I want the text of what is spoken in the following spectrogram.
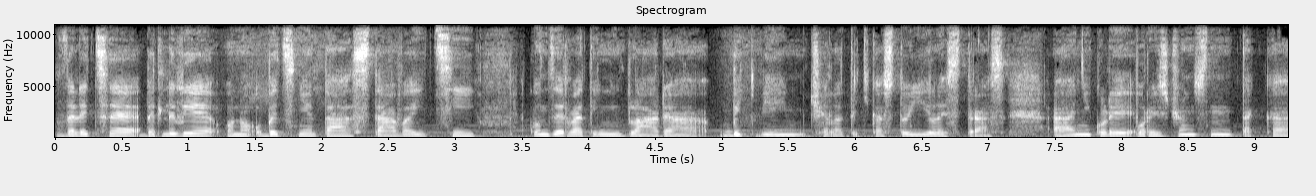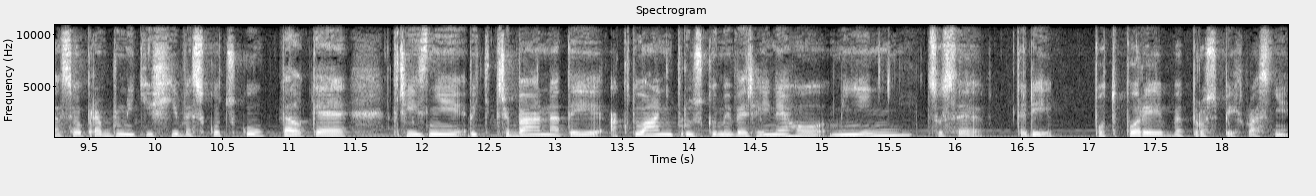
velice bedlivě. Ono obecně ta stávající konzervativní vláda, byť v jejím čele teďka stojí Listras a nikoli Boris Johnson, tak se opravdu netěší ve Skotsku velké přízni, byť třeba na ty aktuální průzkumy veřejného mínění, co se tedy podpory ve prospěch vlastně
